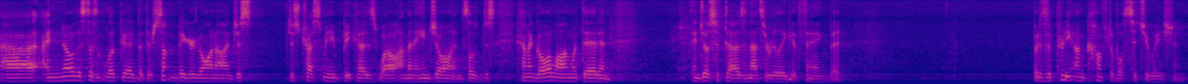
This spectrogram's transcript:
uh, I know this doesn't look good, but there's something bigger going on. Just just trust me because, well, I'm an angel, and so just kind of go along with it. And and Joseph does, and that's a really good thing. But, but it's a pretty uncomfortable situation.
